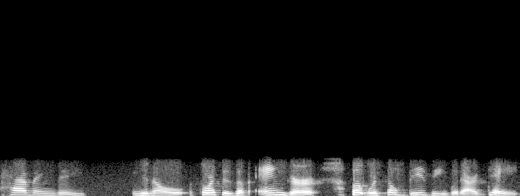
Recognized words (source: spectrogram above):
having these, you know, sources of anger, but we're so busy with our day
